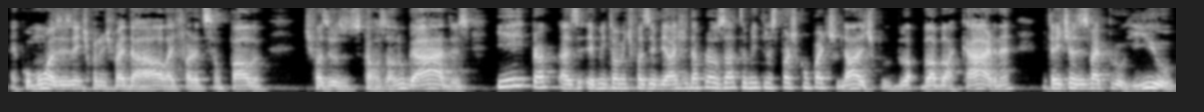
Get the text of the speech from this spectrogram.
É comum, às vezes, a gente, quando a gente vai dar aula aí fora de São Paulo, de fazer os carros alugados e para eventualmente fazer viagem dá para usar também transporte compartilhado, tipo BlaBlaCar, né? Então a gente às vezes vai para o Rio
